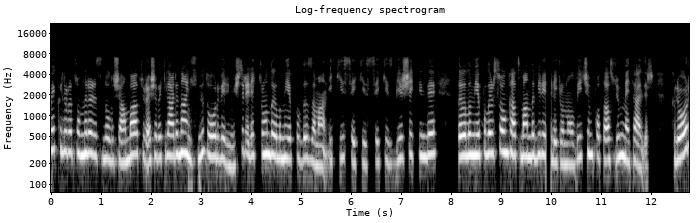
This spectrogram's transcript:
ve klor atomları arasında oluşan bağ türü aşağıdakilerden hangisinde doğru verilmiştir? Elektron dağılımı yapıldığı zaman 2, 8, 8, 1 şeklinde dağılım yapılır. Son katmanda 1 elektron olduğu için potasyum metaldir. Klor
